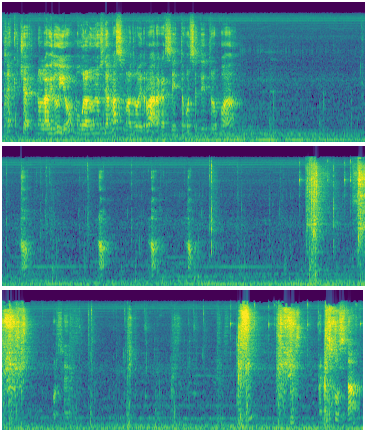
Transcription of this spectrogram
Non è che c'è, non la vedo io? Ma con la luminosità al massimo la trovo trovare una cassetta. Forse è dentro qua? No? No? No? No? Forse... Ma è nascosta?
